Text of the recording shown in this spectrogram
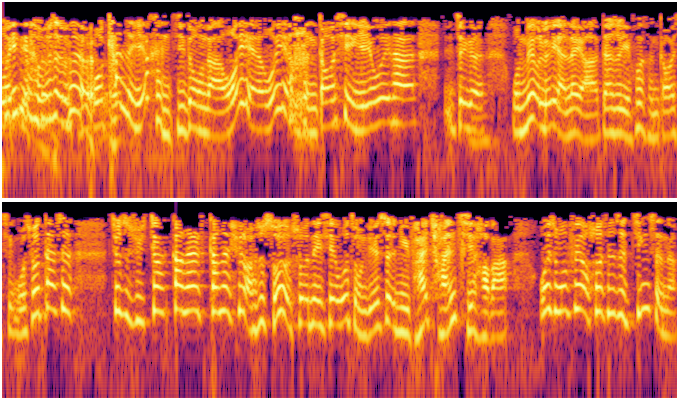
我一点不是不是，我看着也很激动的，我也我也很高兴，也为他这个我没有流眼泪啊，但是也会很高兴。我说，但是就是去就刚才刚才徐老师所有说的那些，我总结是女排传奇，好吧？为什么非要说成是精神呢？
